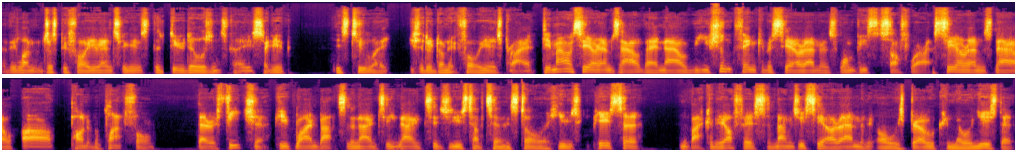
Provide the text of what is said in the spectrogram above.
at the just before you're entering into the due diligence phase. So you, it's too late. You should have done it four years prior. The amount of CRMs out there now, you shouldn't think of a CRM as one piece of software. CRMs now are part of a platform. They're a feature. If you wind back to the 1990s, you used to have to install a huge computer in the back of the office and manage your CRM and it always broke and no one used it.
